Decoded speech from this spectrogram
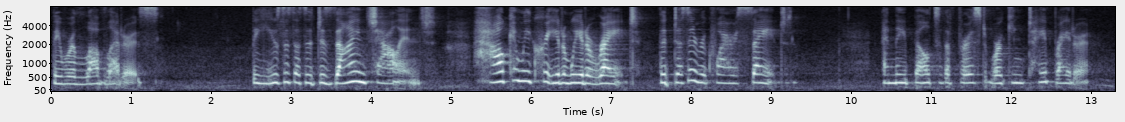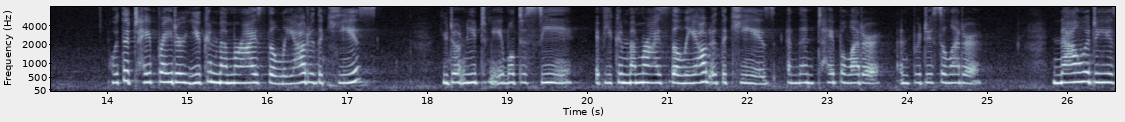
They were love letters. They used this as a design challenge how can we create a way to write that doesn't require sight? And they built the first working typewriter. With a typewriter, you can memorize the layout of the keys. You don't need to be able to see if you can memorize the layout of the keys and then type a letter and produce a letter. Nowadays,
